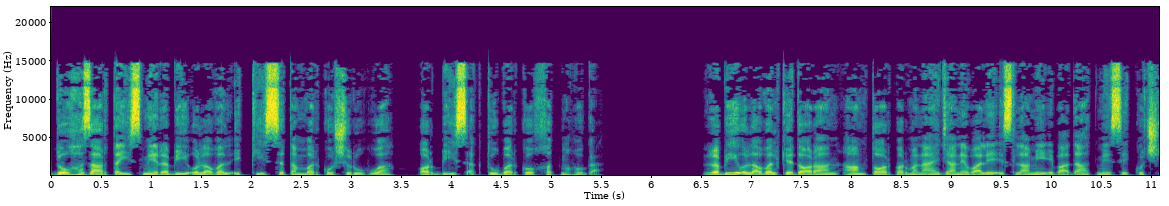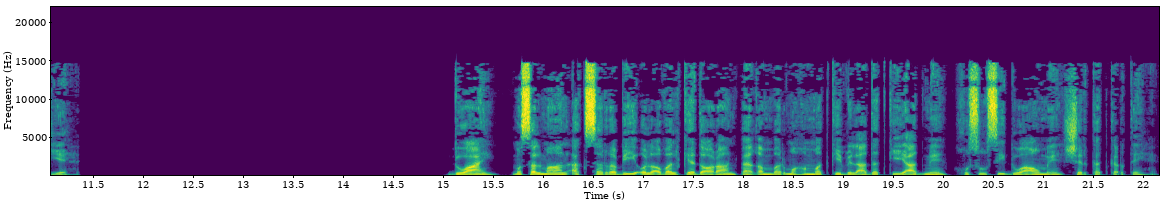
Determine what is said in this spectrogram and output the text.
2023 में रबी उल अव्वल 21 सितंबर को शुरू हुआ और 20 अक्टूबर को ख़त्म होगा। रबी उल अव्वल के दौरान आमतौर पर मनाए जाने वाले इस्लामी इबादात में से कुछ ये है। दुआएँ, मुसलमान अक्सर रबी उल अव्वल के दौरान पैगंबर मोहम्मद की विलादत की याद में खसूसी दुआओं में शिरकत करते हैं।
